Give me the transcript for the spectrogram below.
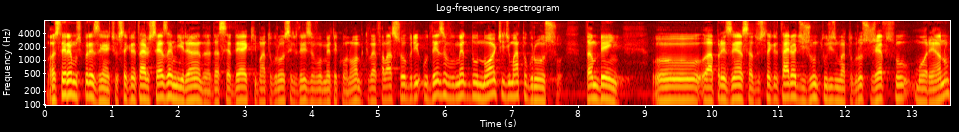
Nós teremos presente o secretário César Miranda, da SEDEC Mato Grosso, Secretaria de Desenvolvimento Econômico, que vai falar sobre o desenvolvimento do norte de Mato Grosso. Também o, a presença do secretário adjunto de Turismo Mato Grosso, Jefferson Moreno,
